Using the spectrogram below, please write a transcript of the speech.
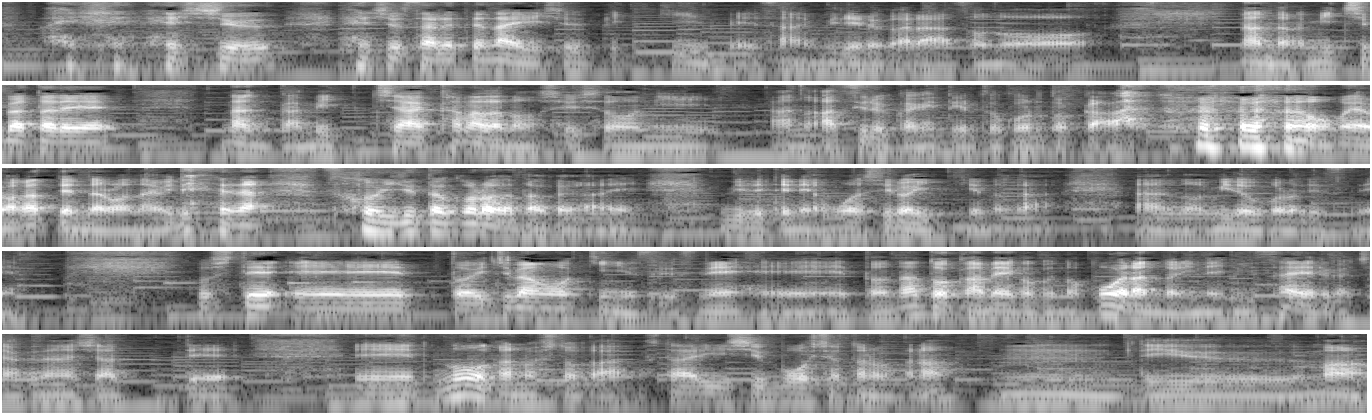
編集、編集されてない習近平さん見れるから、その、なんだろう、道端で、なんかめっちゃカナダの首相に、あの、圧力かけてるところとか お前分かってんだろうな、みたいな、そういうところとかがね、見れてね、面白いっていうのが、あの、見どころですね。そして、えー、っと、一番大きいニュースですね。えー、っと、NATO 加盟国のポーランドにね、ミサイルが着弾しちゃって、えー、っと、農家の人が2人死亡しちゃったのかな？うん、っていう、まあ、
